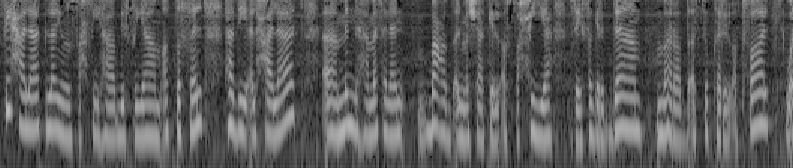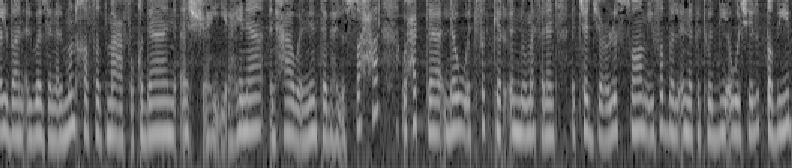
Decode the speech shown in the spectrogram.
في حالات لا ينصح فيها بصيام الطفل. هذه الحالات آه، منها مثلا بعض المشاكل الصحية زي فقر الدم مرض السكري الأطفال وأيضا الوزن المنخفض مع فقدان الشهية. هنا نحاول ننتبه للصحة وحتى لو تفكر إنه مثلا تشجعه للصوم يفضل إنك توديه أول شيء للطبيب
